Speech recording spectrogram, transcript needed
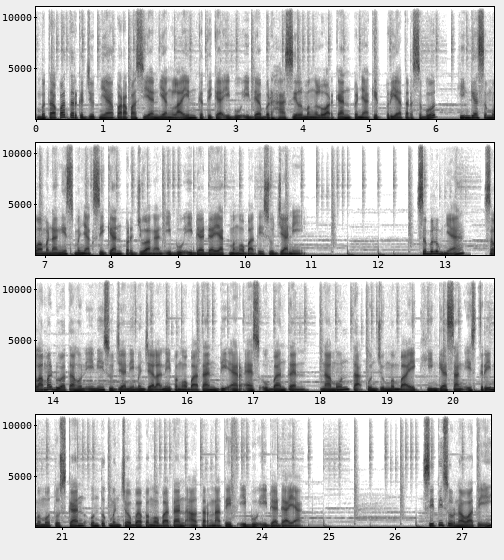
Betapa terkejutnya para pasien yang lain ketika Ibu Ida berhasil mengeluarkan penyakit pria tersebut, hingga semua menangis menyaksikan perjuangan Ibu Ida Dayak mengobati Sujani. Sebelumnya, selama dua tahun ini Sujani menjalani pengobatan di RSU Banten, namun tak kunjung membaik hingga sang istri memutuskan untuk mencoba pengobatan alternatif Ibu Ida Dayak. Siti Surnawati,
